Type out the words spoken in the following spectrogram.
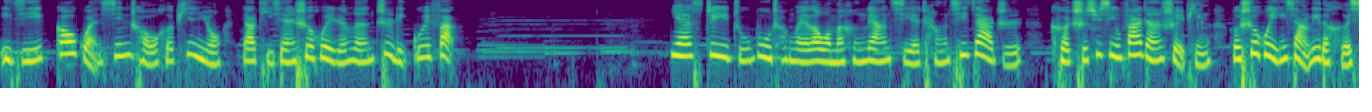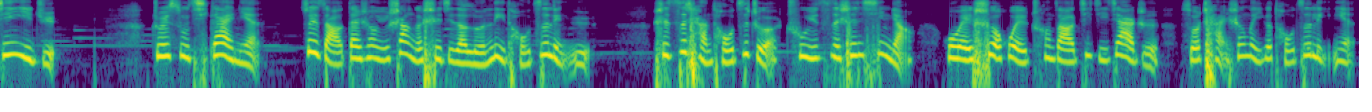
以及高管薪酬和聘用要体现社会人文治理规范。ESG 逐步成为了我们衡量企业长期价值、可持续性发展水平和社会影响力的核心依据。追溯其概念，最早诞生于上个世纪的伦理投资领域，是资产投资者出于自身信仰。或为社会创造积极价值所产生的一个投资理念。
